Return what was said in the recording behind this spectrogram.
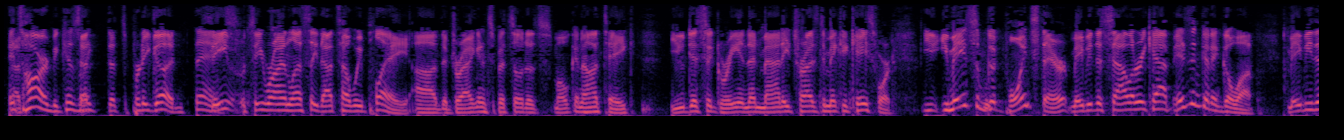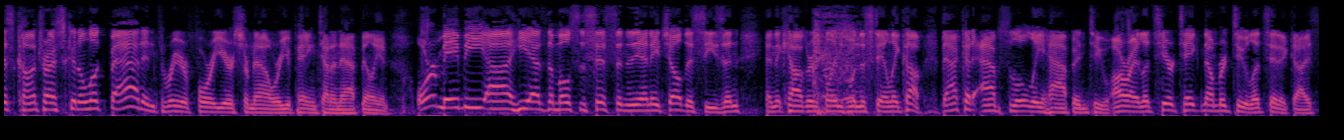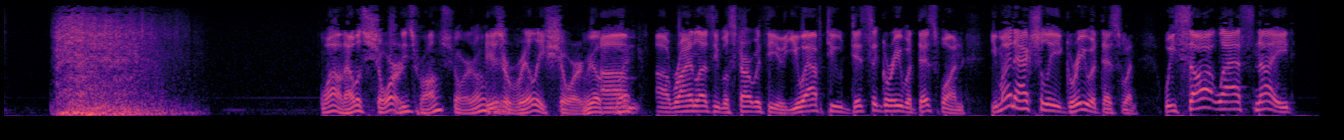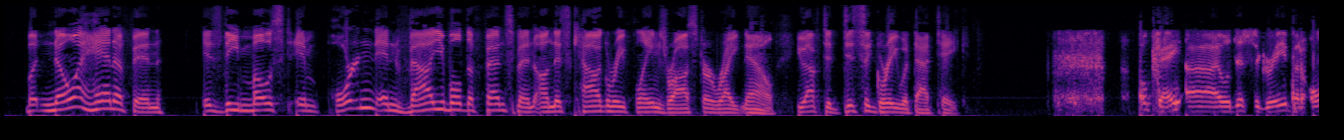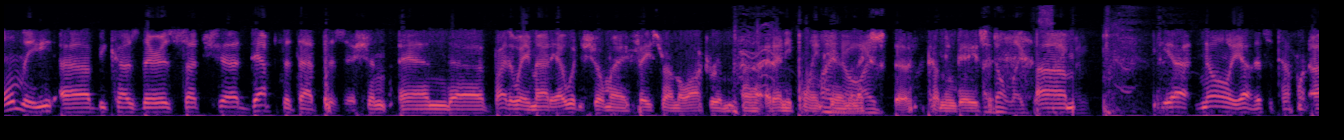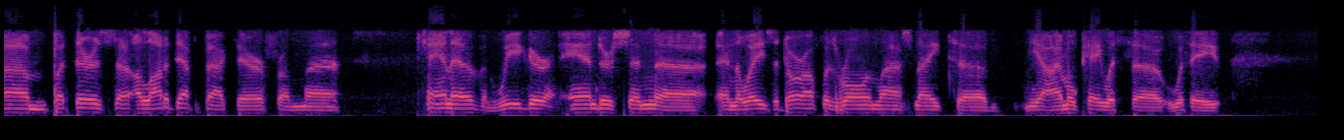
It's hard because That- like that's pretty good. Thanks. See, see, Ryan Leslie, that's how we play. Uh, the Dragon spits out a smoking hot take. You disagree, and then Maddie tries to make a case for it. You, you made some good points there. Maybe the salary cap isn't going to go up. Maybe this contract's going to look bad in three or four years from now, where you're paying ten and a half million. Or maybe uh, he has the most assists in the NHL this season, and the Calgary Flames win the Stanley Cup. That could absolutely happen too. All right, let's hear take number two. Let's hit it, guys. Wow, that was short. these are all short. Oh, These are really short. Real Um, quick. uh, Ryan Leslie, we'll start with you. You have to disagree with this one. You might actually agree with this one. We saw it last night, but Noah Hanifin is the most important and valuable defenseman on this Calgary Flames roster right now. You have to disagree with that take. Okay, uh, I will disagree, but only uh, because there is such uh, depth at that position. And uh, by the way, Matty, I wouldn't show my face around the locker room uh, at any point I in know, the next uh, coming days. I don't like this Um, yeah, no, yeah, that's a tough one. Um, but there's uh, a lot of depth back there from uh, Tanev and Weegar and Andersson, uh, and the way Zadorov was rolling last night. Uh, yeah, I'm okay with uh, with a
